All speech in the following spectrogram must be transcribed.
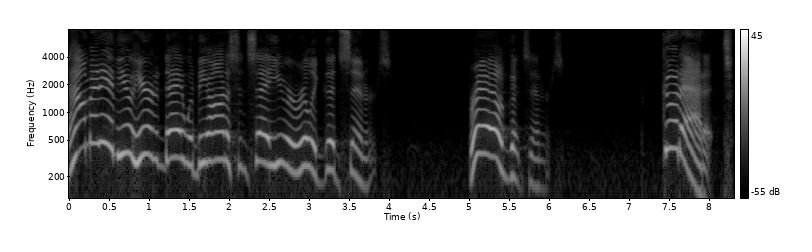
Now, how many of you here today would be honest and say you are really good sinners? Real good sinners. Good at it.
